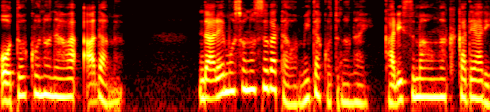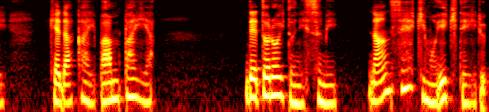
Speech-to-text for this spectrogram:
男の名はアダム。誰もその姿を見たことのないカリスマ音楽家であり、気高いヴァンパイア。デトロイトに住み、何世紀も生きている。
